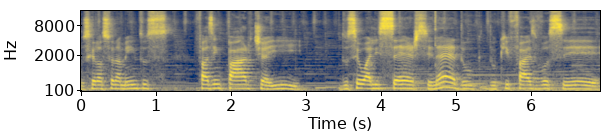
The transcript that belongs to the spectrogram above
Os relacionamentos fazem parte aí do seu alicerce, né? Do, do que faz você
